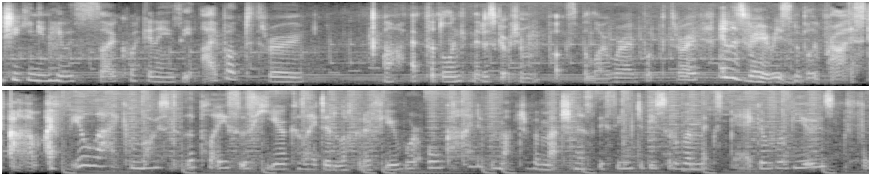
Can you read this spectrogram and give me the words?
Checking in here was so quick and easy. I booked through Oh, I put the link in the description box below where I booked through. It was very reasonably priced. Um, I feel like most of the places here, because I did look at a few, were all kind of much of a muchness. There seemed to be sort of a mixed bag of reviews. For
